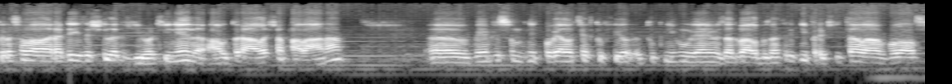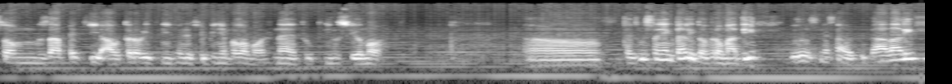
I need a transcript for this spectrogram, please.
ktorá sa volala Radej ze Šiler v životine, autora Aleša Palána. E, viem, že som hneď po Vianociach tú, tú knihu, ja neviem, za dva alebo za tri dní prečítal a volal som za petí autorovi knihy, že by nebolo možné tú knihu filmovať. Uh, tak sme sa nejak dali dohromady, sme sa odudávali,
